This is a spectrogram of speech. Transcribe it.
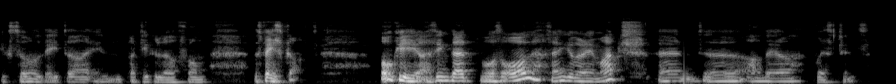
external data, in particular from spacecraft. Okay, I think that was all. Thank you very much. And uh, are there questions?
